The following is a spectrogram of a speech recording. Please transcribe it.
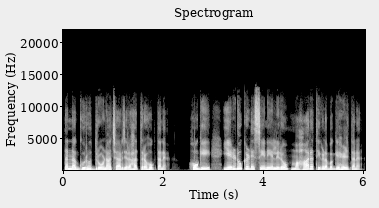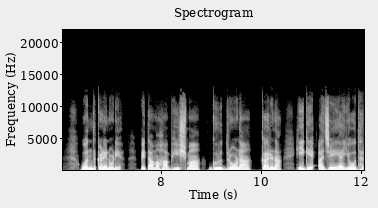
ತನ್ನ ಗುರು ದ್ರೋಣಾಚಾರ್ಯರ ಹತ್ತಿರ ಹೋಗ್ತಾನೆ. ಹೋಗಿ ಎರಡೂ ಕಡೆ ಸೇನೆಯಲ್ಲಿರೋ ಮಹಾರಥಿಗಳ ಬಗ್ಗೆ ಹೇಳ್ತಾನೆ. ಒಂದ್ ಕಡೆ ನೋಡಿ. ಪಿತಾಮಹ ಭೀಷ್ಮ, ಗುರು ದ್ರೋಣ, ಕರ್ಣ, ಹೀಗೆ ಅಜೇಯ ಯೋಧರ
